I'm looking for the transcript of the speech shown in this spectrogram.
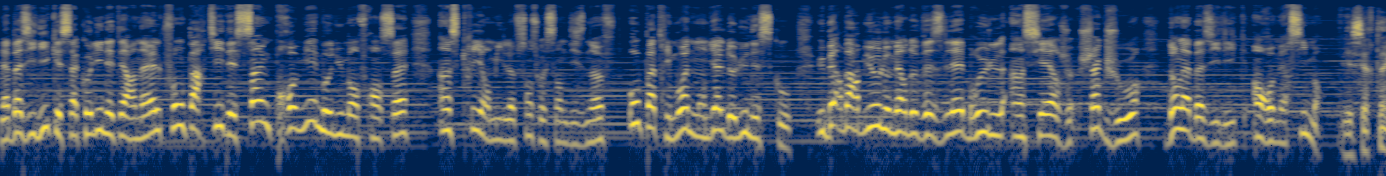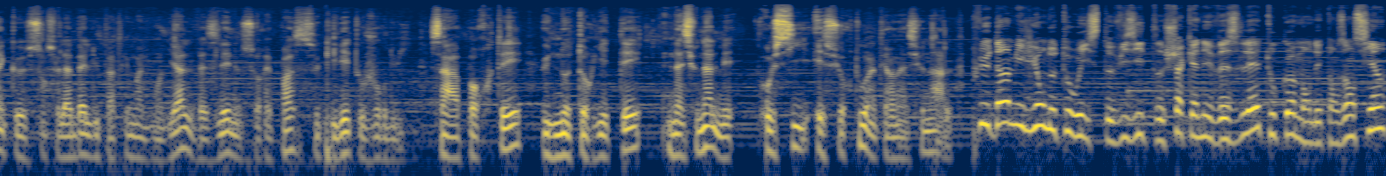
la basilique et sa colline éternelle font partie des cinq premiers monuments français inscrits en 1979 au patrimoine mondial de l'UNESCO. Hubert Barbieux, le maire de Vézelay, brûle un cierge chaque jour dans la basilique en remerciement. Il est certain que sans ce label du patrimoine mondial, Vézelay ne serait pas ce qu'il est aujourd'hui ça a apporté une notoriété nationale, mais aussi et surtout internationale. Plus d'un million de touristes visitent chaque année Vézelay, tout comme en des temps anciens,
